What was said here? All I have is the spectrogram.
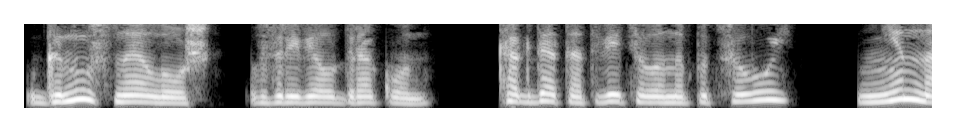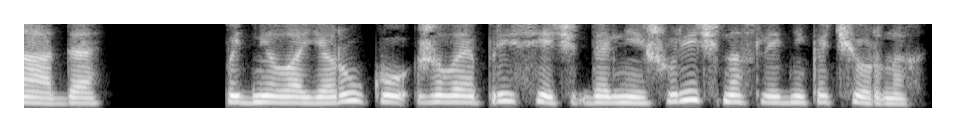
«Гнусная ложь», — взревел дракон. «Когда ты ответила на поцелуй, не надо». Подняла я руку, желая пресечь дальнейшую речь наследника черных.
